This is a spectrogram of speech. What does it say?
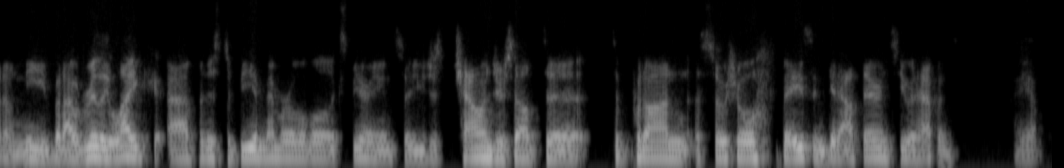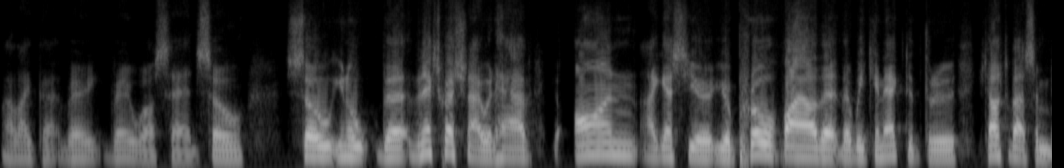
I don't need, but I would really like uh, for this to be a memorable experience. So you just challenge yourself to to put on a social face and get out there and see what happens. Yep, I like that. Very very well said. So so you know the the next question I would have on I guess your your profile that that we connected through. You talked about some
